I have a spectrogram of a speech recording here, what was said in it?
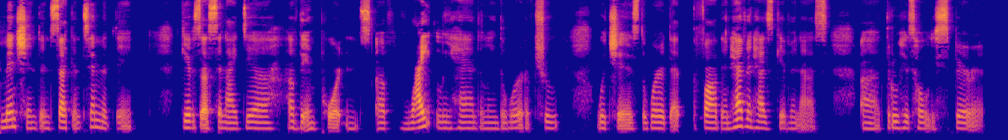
mentioned in Second Timothy gives us an idea of the importance of rightly handling the word of truth, which is the word that the Father in heaven has given us uh, through His Holy Spirit.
